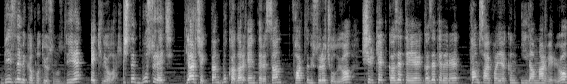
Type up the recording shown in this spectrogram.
bizle mi kapatıyorsunuz diye ekliyorlar. İşte bu süreç gerçekten bu kadar enteresan, farklı bir süreç oluyor. Şirket gazeteye, gazetelere tam sayfaya yakın ilanlar veriyor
